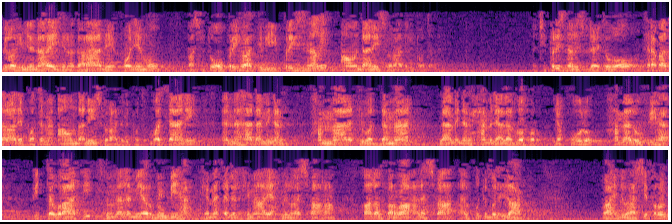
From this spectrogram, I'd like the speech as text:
بله من نريجن دراد بنيمو فسو تو prihvatili i priznali a onda nisu radili po tome. Znači priznali su da je to treba da rade po tome a ان هذا من الحمالة والدمان لا من الحمل على الظهر يقول حملوا فيها في التوراة ثم لم يرضوا بها كمثل الحمار يحمل أسفارا قال الفراء الأسفار الكتب الإدارة واحدها سفر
